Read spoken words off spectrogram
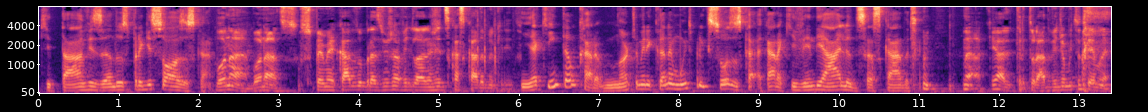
que tá avisando os preguiçosos, cara. Bona, Bona, o supermercado do Brasil já vende laranja descascada, meu querido. E aqui então, cara, o norte-americano é muito preguiçoso. Cara, aqui vende alho descascado. não, aqui alho triturado vende há muito tempo, né?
